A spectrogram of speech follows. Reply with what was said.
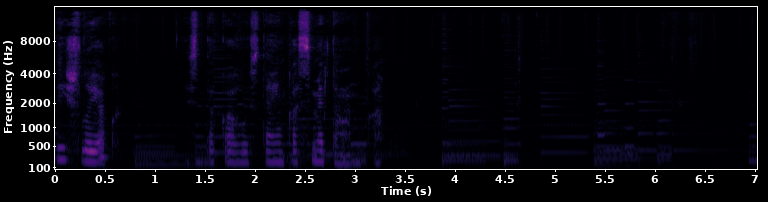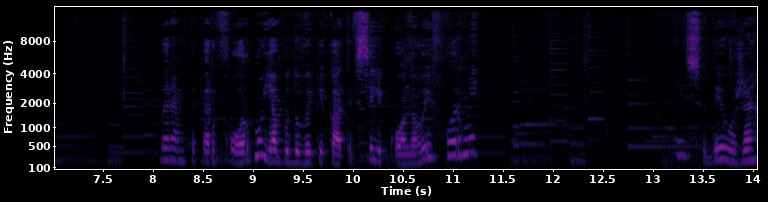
Вийшло як ось така густенька сметанка. Беремо тепер форму. Я буду випікати в силіконовій формі. І сюди вже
